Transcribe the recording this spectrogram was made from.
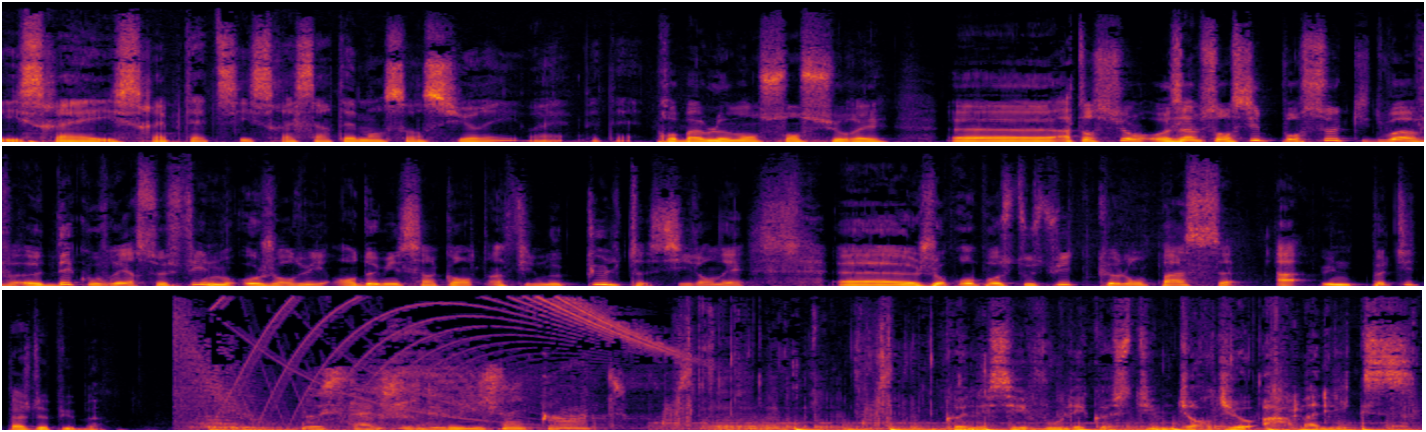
il serait, il serait peut-être, il serait certainement censuré, ouais, peut-être. probablement censuré. Euh, attention aux âmes sensibles pour ceux qui doivent euh, découvrir ce film aujourd'hui en 2050, un film culte s'il en est. Euh, je propose tout de suite que l'on passe à une petite page de pub. Nostalgie 2050. Connaissez-vous les costumes Giorgio Armanix?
